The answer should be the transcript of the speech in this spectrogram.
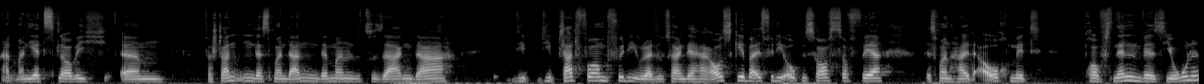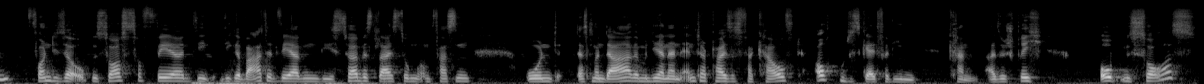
hat man jetzt, glaube ich, ähm, verstanden, dass man dann, wenn man sozusagen da die, die Plattform für die, oder sozusagen der Herausgeber ist für die Open Source Software, dass man halt auch mit professionellen Versionen von dieser Open Source Software, die, die gewartet werden, die Serviceleistungen umfassen und dass man da, wenn man die dann an Enterprises verkauft, auch gutes Geld verdienen kann. Also sprich Open Source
